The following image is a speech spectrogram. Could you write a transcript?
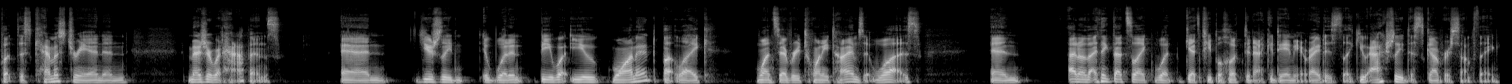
put this chemistry in and measure what happens. And usually it wouldn't be what you wanted, but like once every 20 times it was. And I don't know, I think that's like what gets people hooked in academia, right? Is like you actually discover something.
